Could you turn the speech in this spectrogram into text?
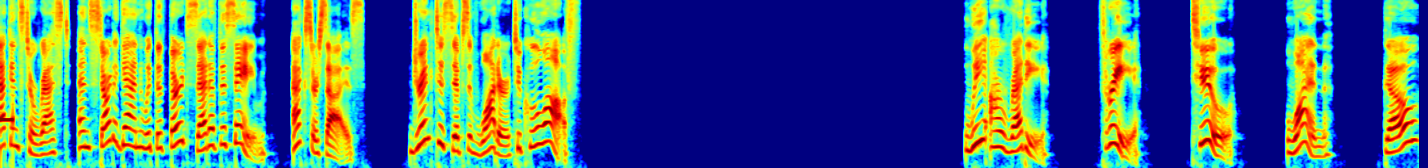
Seconds to rest and start again with the third set of the same. Exercise. Drink two sips of water to cool off. We are ready. Three, two, one, go!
